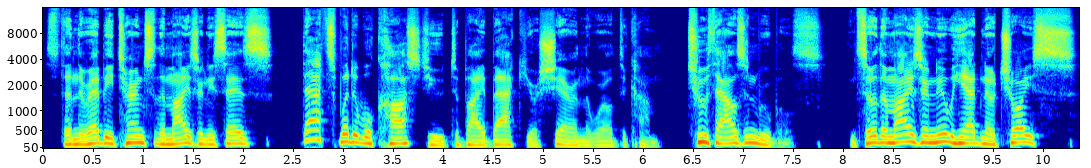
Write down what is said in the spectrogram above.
So then the Rebbe turns to the miser and he says, that's what it will cost you to buy back your share in the world to come 2,000 rubles. And so the miser knew he had no choice.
